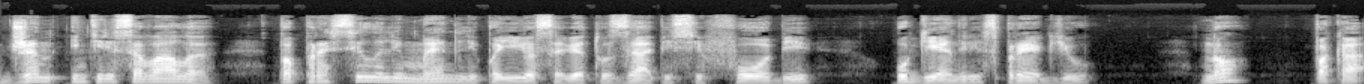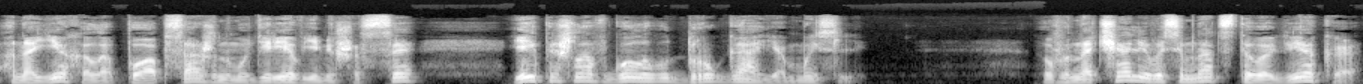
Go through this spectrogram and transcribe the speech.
Джен интересовала, попросила ли Мэнли по ее совету записи Фоби у Генри Спрэгью. Но, пока она ехала по обсаженному деревьями шоссе, ей пришла в голову другая мысль. В начале XVIII века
